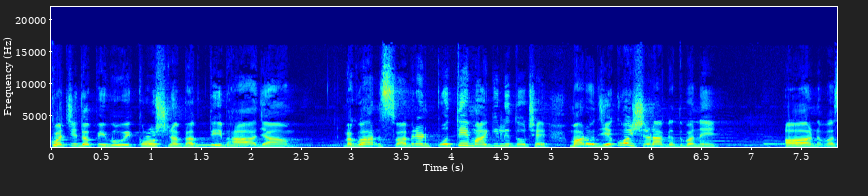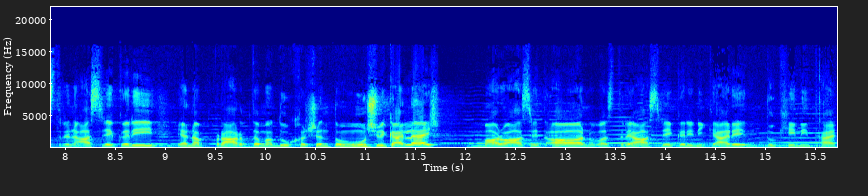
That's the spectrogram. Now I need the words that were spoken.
ક્વચિદપી ભુવિ કૃષ્ણ ભક્તિ ભાજામ. ભગવાન સ્વામિનારાયણ પોતે માગી લીધું છે, મારો જે કોઈ શરણાગત બને, અન વસ્ત્રને આશ્રય કરી, એના પ્રારબ્ધમાં દુઃખ હશે તો હું સ્વીકાર લઈશ. મારો આશ્રિત અન વસ્ત્રે આશ્રય કરીને ક્યારે દુઃખી નહીં થાય.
